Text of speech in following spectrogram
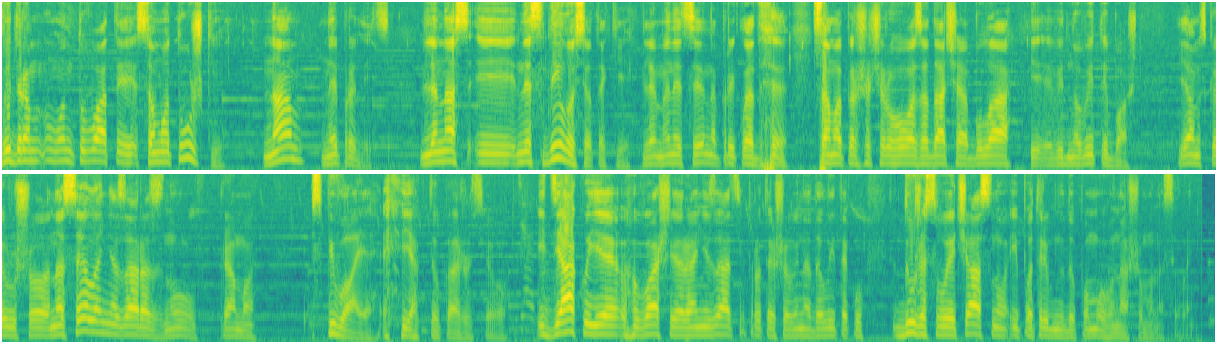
відремонтувати самотужки нам не прийдеться. Для нас і не снилося таке. Для мене це, наприклад, сама першочергова задача була відновити башню. Я вам скажу, що населення зараз ну, прямо співає, як то кажуть. Цього. І дякує вашій організації про те, що ви надали таку дуже своєчасну і потрібну допомогу нашому населенню.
